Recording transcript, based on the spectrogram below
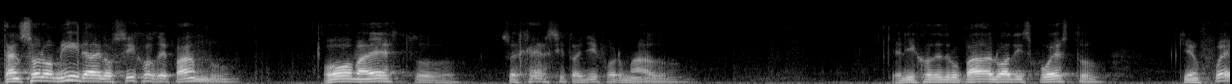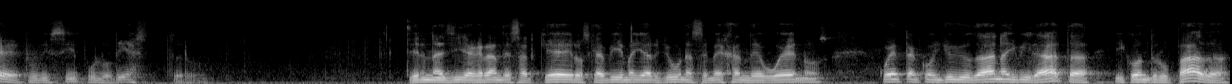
Tan solo mira de los hijos de Pandu, oh maestro, su ejército allí formado. El hijo de Drupada lo ha dispuesto quien fue tu discípulo diestro. Tienen allí a grandes arqueros que Abhima y Arjuna semejan de buenos. Cuentan con Yuyudana y Virata y con Drupada,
